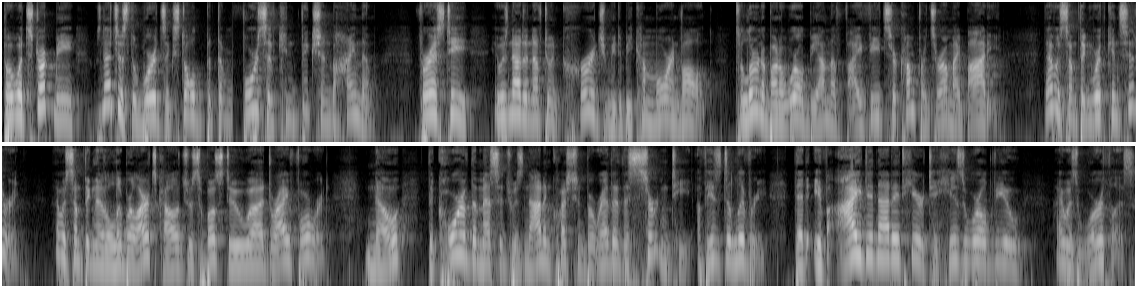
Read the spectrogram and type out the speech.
But what struck me was not just the words extolled, but the force of conviction behind them. For ST, it was not enough to encourage me to become more involved, to learn about a world beyond the five feet circumference around my body. That was something worth considering. That was something that a liberal arts college was supposed to uh, drive forward. No, the core of the message was not in question, but rather the certainty of his delivery that if I did not adhere to his worldview, I was worthless.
